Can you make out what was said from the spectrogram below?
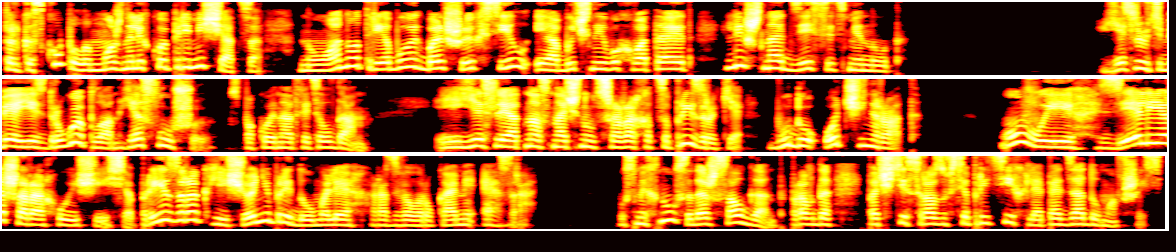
только с куполом можно легко перемещаться, но оно требует больших сил, и обычно его хватает лишь на десять минут. «Если у тебя есть другой план, я слушаю», — спокойно ответил Дан. «И если от нас начнут шарахаться призраки, буду очень рад». «Увы, зелье, шарахающийся призрак, еще не придумали», — развел руками Эзра. Усмехнулся даже Салгант, правда, почти сразу все притихли, опять задумавшись.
